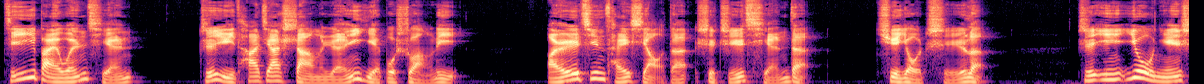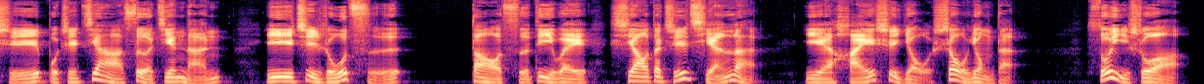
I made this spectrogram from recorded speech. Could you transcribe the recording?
几百文钱，只与他家赏人也不爽利，而今才晓得是值钱的，却又迟了。只因幼年时不知稼穑艰难，以致如此。到此地位，小的值钱了，也还是有受用的。所以说，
